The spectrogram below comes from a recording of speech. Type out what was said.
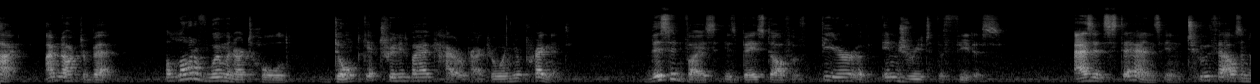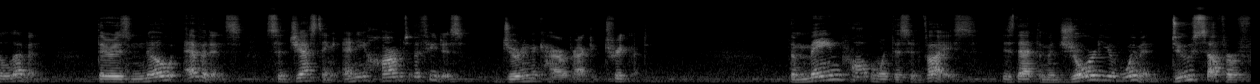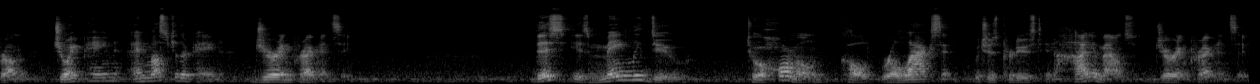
Hi, I'm Dr. Ben. A lot of women are told, don't get treated by a chiropractor when you're pregnant. This advice is based off of fear of injury to the fetus. As it stands in 2011, there is no evidence suggesting any harm to the fetus during a chiropractic treatment. The main problem with this advice is that the majority of women do suffer from joint pain and muscular pain during pregnancy. This is mainly due to a hormone called relaxin, which is produced in high amounts during pregnancy.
